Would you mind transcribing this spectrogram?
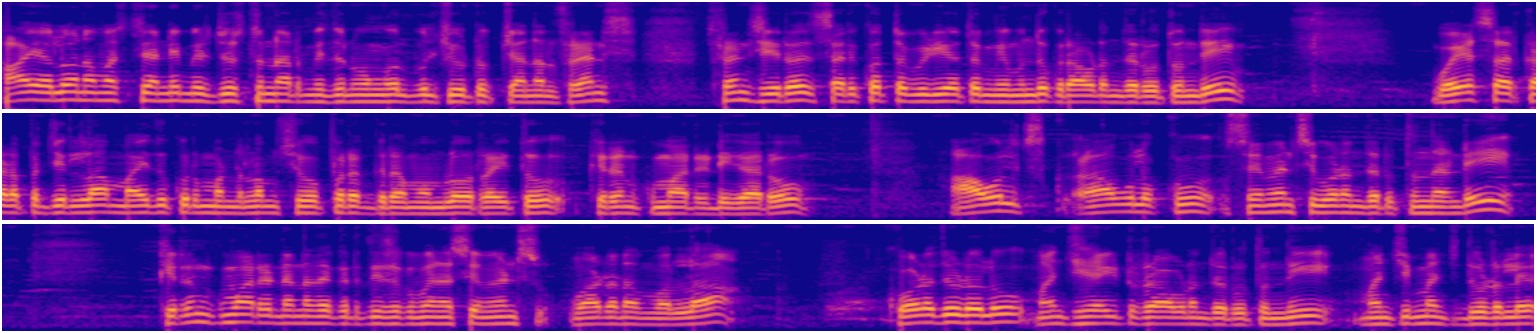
హాయ్ హలో నమస్తే అండి. మీరు చూస్తున్నారు Mithun Ongole bulls YouTube channel friends. Friends ఈరోజు సరికొత్త వీడియోతో మీ ముందుకు రావడం జరుగుతుంది. వైఎస్ఆర్ కడప జిల్లా మైదుకూరు మండలం శివపుర గ్రామంలో రైతు కిరణ్ కుమార్ రెడ్డి గారు ఆవులు ఆవులకు సిమెంట్స్ ఇవ్వడం జరుగుతుందండి. కిరణ్ కుమార్ రెడ్డి అన్న దగ్గర తీసుకుపోయిన సిమెంట్స్ వాడడం వల్ల కోడదూడలు మంచి హైట్ రావడం జరుగుతుంది. మంచి మంచి దూడలే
